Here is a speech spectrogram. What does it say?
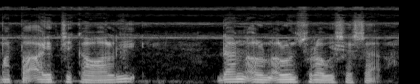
mata air Cikawali dan alun-alun Surawisesa.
